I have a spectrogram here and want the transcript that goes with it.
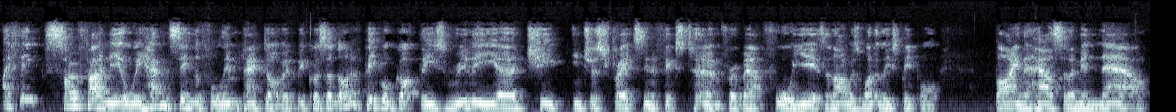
I think so far, Neil, we haven't seen the full impact of it because a lot of people got these really uh, cheap interest rates in a fixed term for about four years. And I was one of these people buying the house that I'm in now.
